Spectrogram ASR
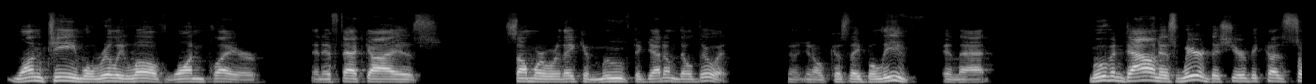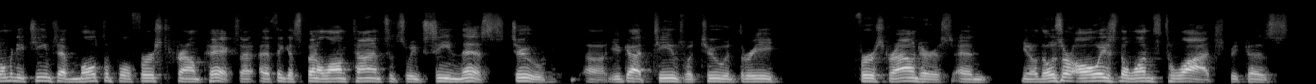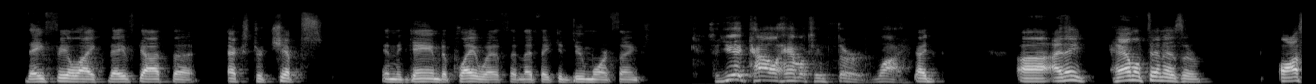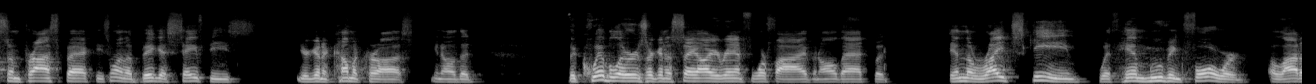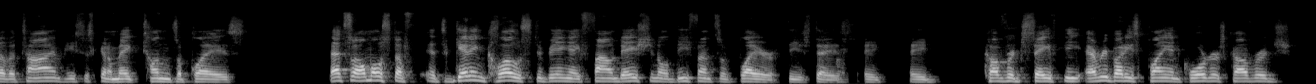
one team will really love one player. And if that guy is somewhere where they can move to get him, they'll do it, you know, because they believe in that moving down is weird this year because so many teams have multiple first round picks. I, I think it's been a long time since we've seen this too. Uh, you got teams with two and three first rounders, and you know those are always the ones to watch because they feel like they've got the extra chips in the game to play with and that they can do more things. So you had Kyle Hamilton third. Why? I, uh, I think Hamilton is a awesome prospect. He's one of the biggest safeties you're going to come across. You know, the the quibblers are going to say, oh, he ran four five and all that. But in the right scheme, with him moving forward a lot of the time, he's just going to make tons of plays. That's almost a, it's getting close to being a foundational defensive player these days, a, a coverage safety. Everybody's playing quarters coverage.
